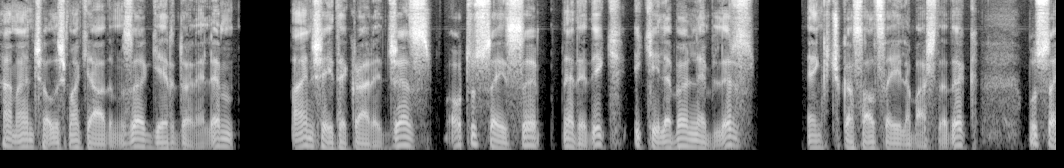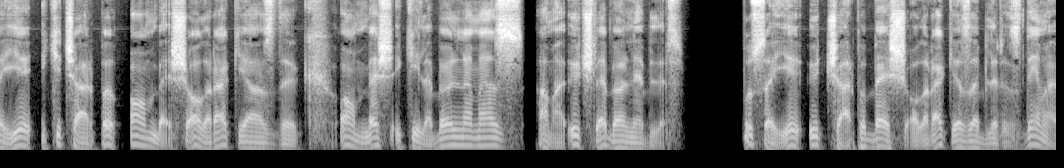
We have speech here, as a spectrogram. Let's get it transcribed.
Hemen çalışma kağıdımıza geri dönelim. Aynı şeyi tekrar edeceğiz. 30 sayısı ne dedik? 2 ile bölünebilir. En küçük asal sayıyla başladık. Bu sayıyı 2 çarpı 15 olarak yazdık. 15 2 ile bölünemez ama 3 ile bölünebilir. Bu sayıyı 3 çarpı 5 olarak yazabiliriz değil mi?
